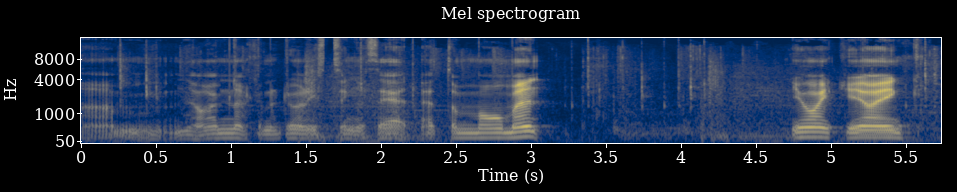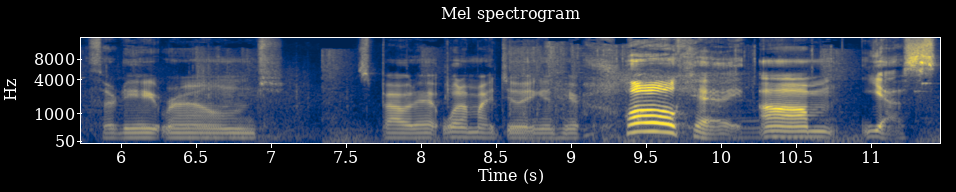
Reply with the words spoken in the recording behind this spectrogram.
Um, no, I'm not going to do anything with that at the moment. Yoink, yoink. 38 round. That's about it. What am I doing in here? Okay. Um, yes.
